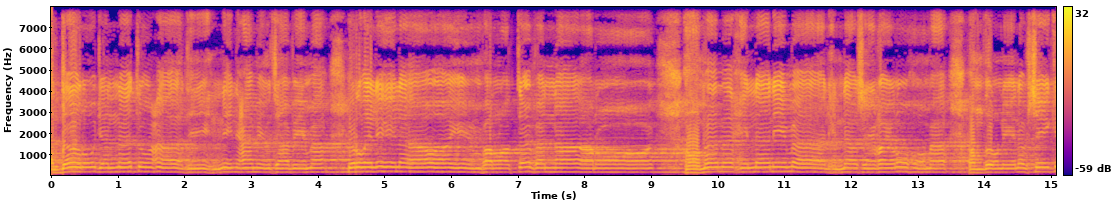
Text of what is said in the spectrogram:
الدار جنة عادن إن عملت بما يرضي الإله وإن فردت فالنار هما محلان ما للناس غيرهما انظر لنفسك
